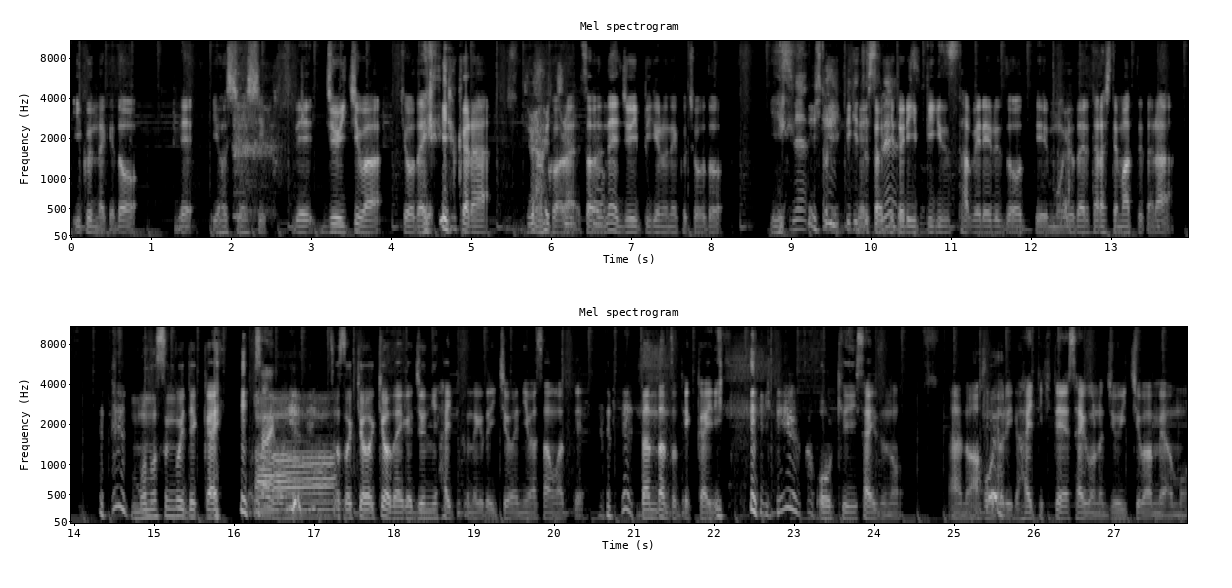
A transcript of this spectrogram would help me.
行くんだけど、で、よしよし。で、11羽兄弟がいるから、11これ、そうだね、11匹の猫ちょうどいい。ね、一人一匹ずつね。一人一匹ずつ食べれるぞって、もうよだれ垂らして待ってたら、ものすんごいでっかい、そう最後に。そうそう、兄弟が順に入ってくんだけど、1話、2話、3話って、だんだんとでっかい、大きいサイズの、あの、アホ踊りが入ってきて、最後の11話目はもう、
